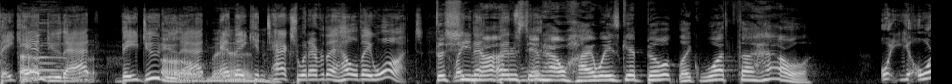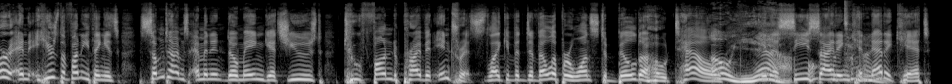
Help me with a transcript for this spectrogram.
they can do that. Oh. They do do oh, that, and they can tax whatever the hell they want. Does Like she that- not understand li- how highways get built? Like, what the hell? Or, or and here's the funny thing is sometimes eminent domain gets used to fund private interests. Like if a developer wants to build a hotel Oh, yeah, in a seaside in. Connecticut,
